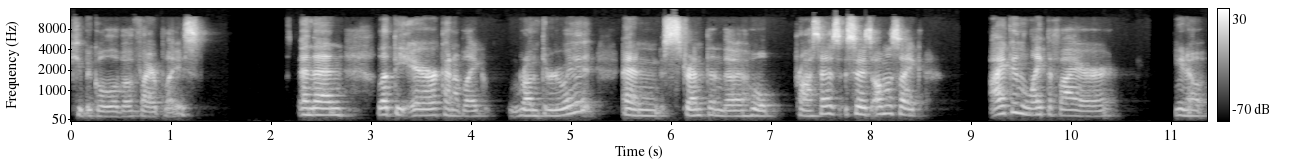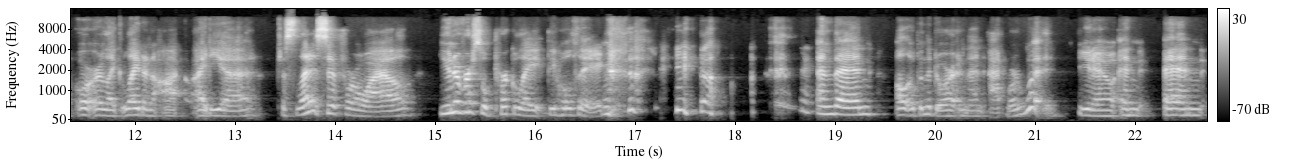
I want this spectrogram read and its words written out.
cubicle of a fireplace. And then let the air kind of like run through it and strengthen the whole process so it's almost like i can light the fire you know or, or like light an idea just let it sit for a while universe will percolate the whole thing you know and then I'll open the door and then add more wood, you know, and and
